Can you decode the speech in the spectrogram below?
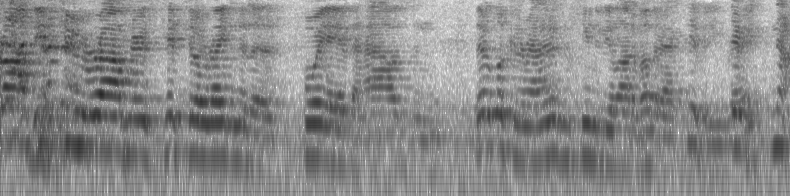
Rovners. these two Rovners tiptoe right into the foyer of the house, and they're looking around. There doesn't seem to be a lot of other activity. There's Right? no.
